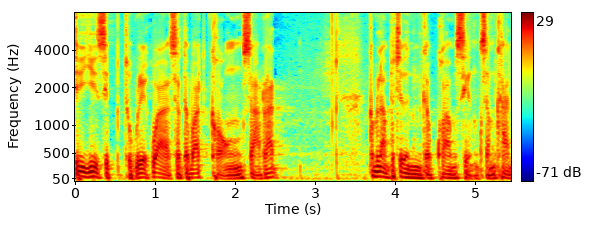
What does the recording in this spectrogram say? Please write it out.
ที่ 20 ถูกเรียกว่าศตวรรษของสหรัฐกำลังเผชิญกับความเสี่ยงสำคัญ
